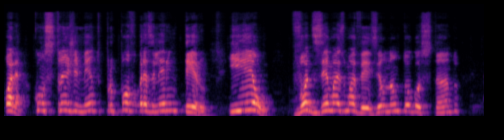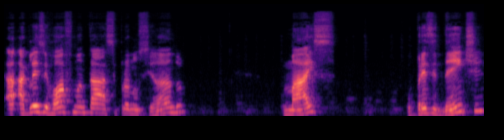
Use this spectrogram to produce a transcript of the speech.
Olha, constrangimento para o povo brasileiro inteiro. E eu vou dizer mais uma vez, eu não estou gostando. A, a Glaze Hoffman está se pronunciando, mas o presidente,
